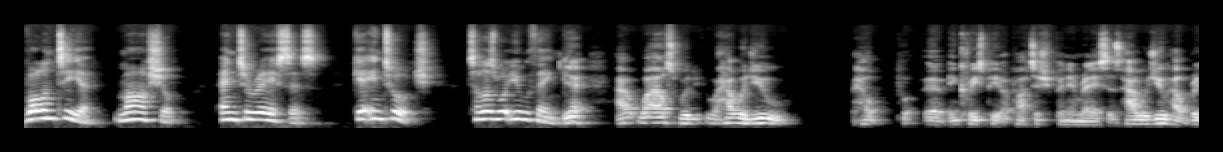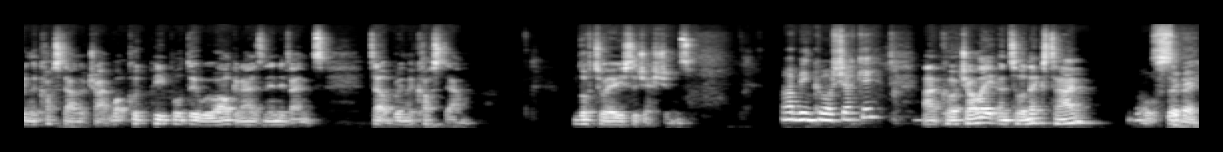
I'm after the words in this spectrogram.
volunteer, marshal, enter races, get in touch. Tell us what you think. Yeah. How? What else would? How would you help put, uh, increase people participating in races? How would you help bring the cost down of track? What could people do who are organising in events to help bring the cost down? Love to hear your suggestions. I've been Coach Jacqui. I'm Coach Ollie. Until next time, We'll we'll see see.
